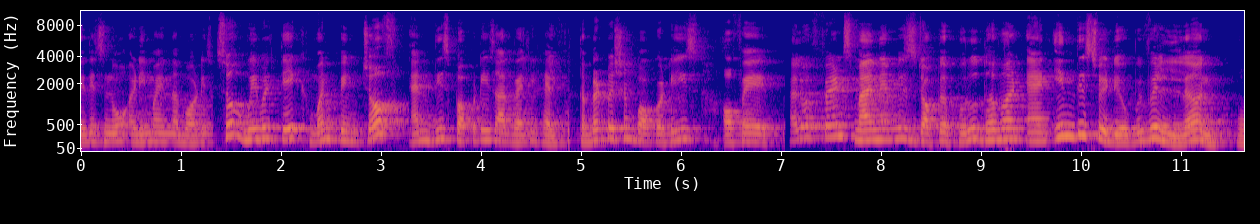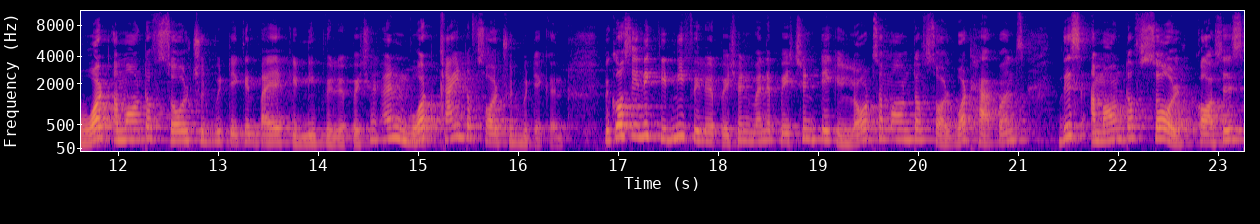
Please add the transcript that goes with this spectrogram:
there is no edema in the body. So we will take one pinch of and these properties are very helpful. The blood pressure properties of a... Hello friends, my name is Dr. Puru Dhawan and in this video we will learn what amount of salt should be taken by a kidney failure patient and what kind of salt should be taken. Because in a kidney failure patient, when a patient take lots amount of salt, what happens? This amount of salt causes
